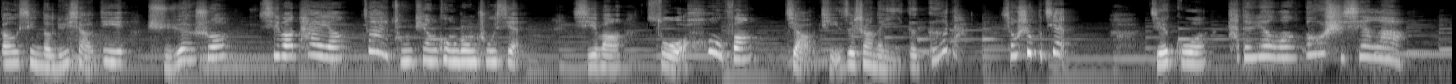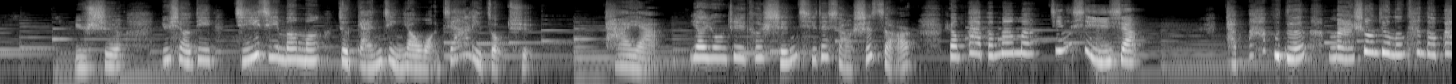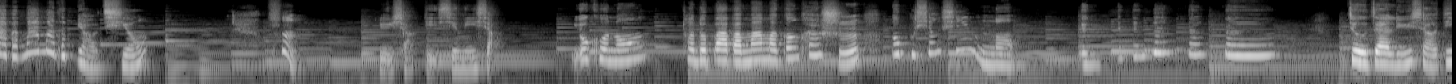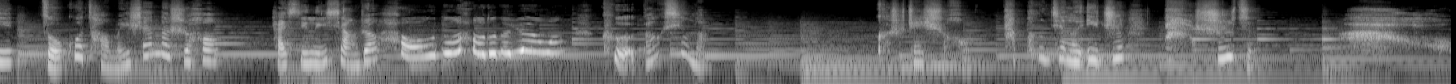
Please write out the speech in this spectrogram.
高兴的驴小弟许愿说：“希望太阳再从天空中出现，希望左后方脚蹄子上的一个疙瘩。”消失不见，结果他的愿望都实现了。于是，驴小弟急急忙忙就赶紧要往家里走去。他呀，要用这颗神奇的小石子儿让爸爸妈妈惊喜一下。他巴不得马上就能看到爸爸妈妈的表情。哼，驴小弟心里想，有可能他的爸爸妈妈刚开始都不相信呢。噔噔噔噔噔噔！就在驴小弟走过草莓山的时候，他心里想着好多好多的愿望，可高兴了。可是这时候，他碰见了一只大狮子。啊！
